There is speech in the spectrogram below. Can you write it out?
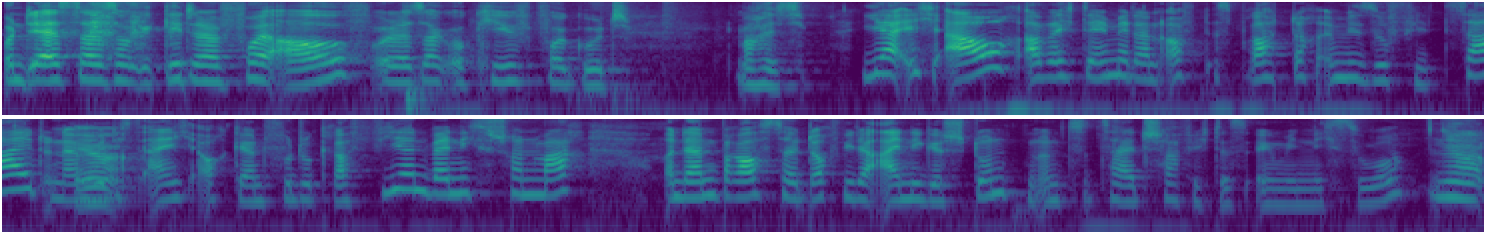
und der ist da so, geht da voll auf oder sagt, okay, voll gut, mache ich. Ja, ich auch, aber ich denke mir dann oft, es braucht doch irgendwie so viel Zeit und dann ja. würde ich es eigentlich auch gern fotografieren, wenn ich es schon mache. Und dann brauchst du halt doch wieder einige Stunden und zurzeit schaffe ich das irgendwie nicht so. Ja.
